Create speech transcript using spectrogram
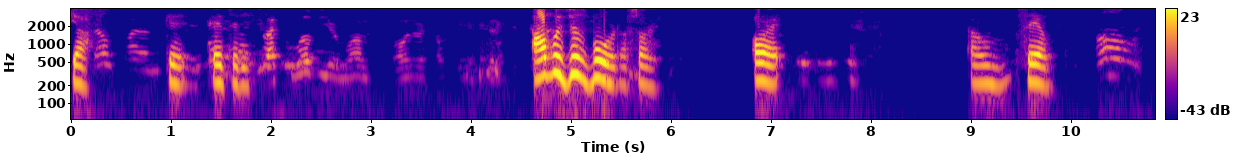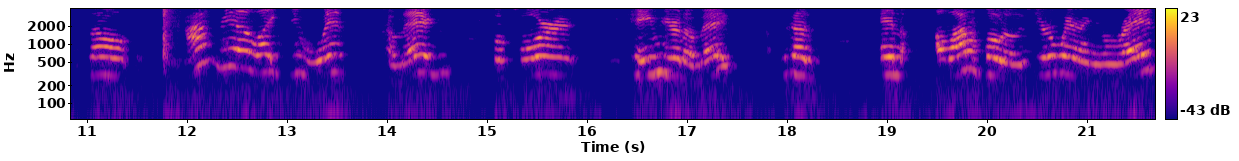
Yeah. That was my. Okay, Anthony. You like love your mom's phone or something? I was just bored. I'm sorry. All right. Um, Sam. Um, so I feel like you went to Meg's before you came here to Meg's because in a lot of photos you're wearing red,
